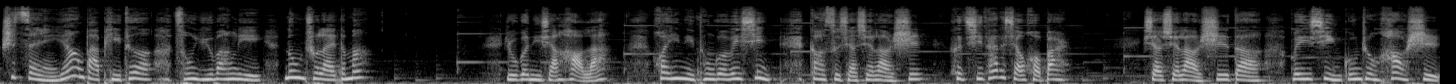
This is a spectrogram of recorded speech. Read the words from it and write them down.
是怎样把皮特从渔网里弄出来的吗？如果你想好了，欢迎你通过微信告诉小雪老师和其他的小伙伴儿。小雪老师的微信公众号是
